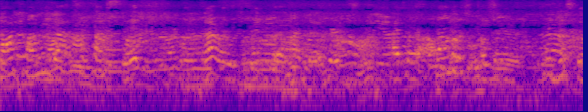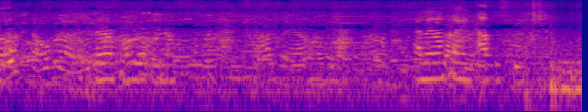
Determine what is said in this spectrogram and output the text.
mom told me that I'm sick, not really sick, but my hurts. I thought, I just go. Then I'll you up now. And then I'm playing after school.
